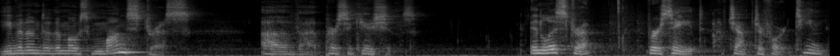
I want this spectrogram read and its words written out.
even under the most monstrous of uh, persecutions. In Lystra, verse 8 of chapter 14,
